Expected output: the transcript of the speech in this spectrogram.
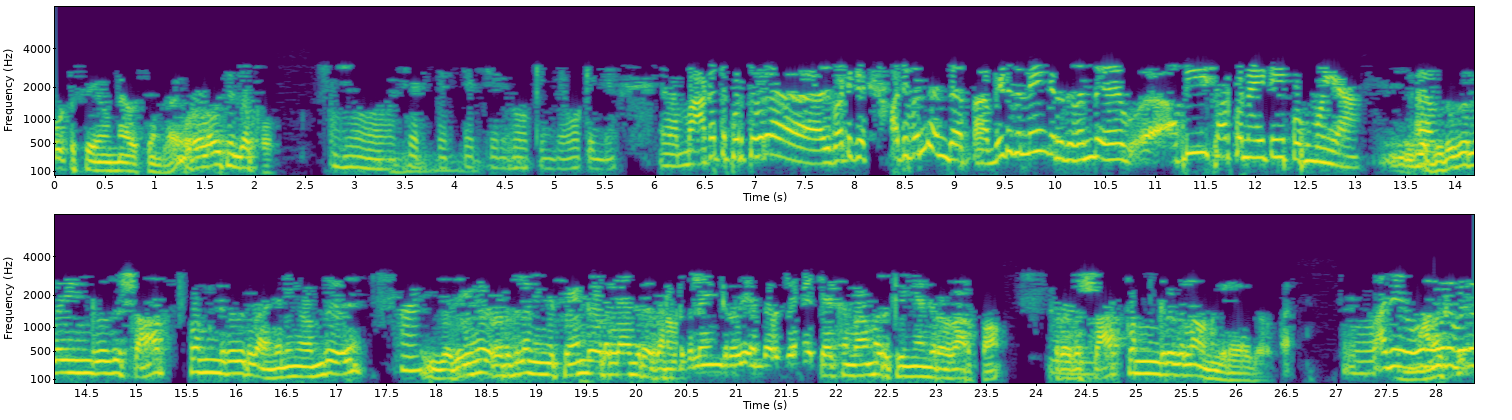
விட்டு செய்யணும்னு அவசியம் இல்லை. ஓரளவு செஞ்சா சரி சரி சரி சரி. ஓகேங்க ஓகேங்க. அகத்தை பொறுத்தவரை அது பாட்டுக்கு அது வந்து அந்த விடுதலைங்கிறது வந்து அப்படியே ஷார்ப்பன் ஆயிட்டே போகுமோயா விடுதலைங்கிறது ஷார்ட் பண்ணுங்கிறது இல்ல. அங்க நீங்க வந்து எதையுமே ஒரு இடத்துல நீங்க தேங்க விடலாங்கிறது தானே விடுதலைங்கிறது எந்த இடத்துலயுமே தேக்கம் இருக்கீங்கிறது அர்த்தம். ஷார்ட் பண்ணுங்கிறதெல்லாம் ஒண்ணும் கிடையாது அது ஒரு ஒரு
